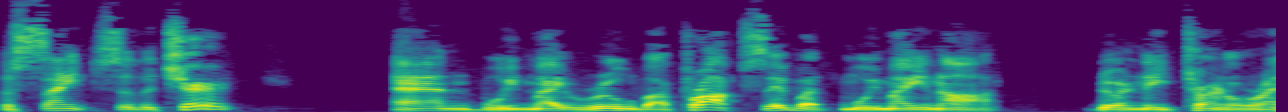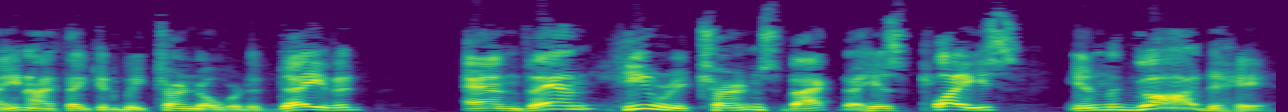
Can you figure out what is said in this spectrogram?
the saints of the church and we may rule by proxy, but we may not during the eternal reign. I think it'll be turned over to David, and then he returns back to his place in the Godhead,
